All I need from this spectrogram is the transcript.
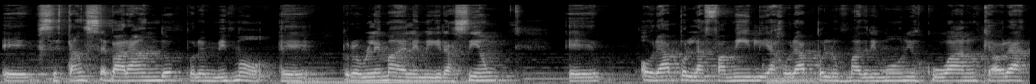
eh, se están separando por el mismo eh, problema de la emigración. Eh, orar por las familias, orar por los matrimonios cubanos que ahora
